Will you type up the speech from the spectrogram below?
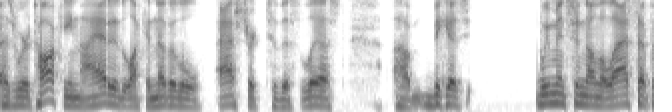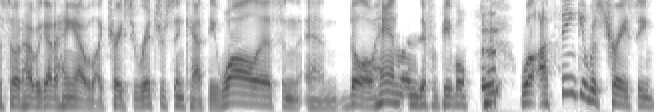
as we were talking, I added like another little asterisk to this list um, because we mentioned on the last episode how we got to hang out with like Tracy Richardson, Kathy Wallace, and and Bill O'Hanlon, different people. Mhm. Well, I think it was Tracy.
